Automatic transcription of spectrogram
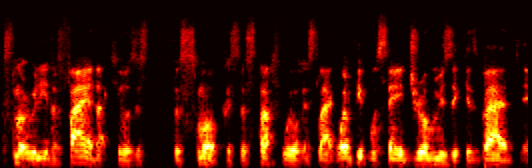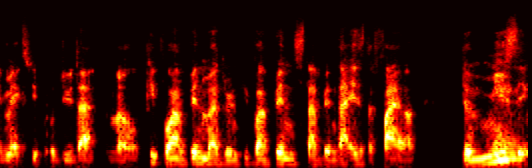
it's not really the fire that kills, it's the smoke. It's the stuff. Will it's like when people say drill music is bad, it makes people do that. No, people have been murdering, people have been stabbing. That is the fire. The music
